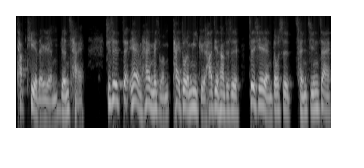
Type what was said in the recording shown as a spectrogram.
top tier 的人人才？其实在，在他也没什么太多的秘诀，他基本上就是这些人都是曾经在，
